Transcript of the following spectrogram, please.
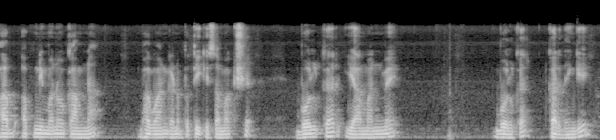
अब अपनी मनोकामना भगवान गणपति के समक्ष बोलकर या मन में बोलकर कर देंगे।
